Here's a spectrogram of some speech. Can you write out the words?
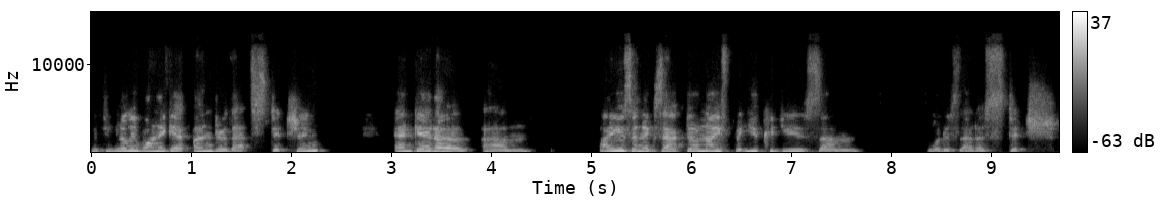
If you really want to get under that stitching and get a, um, I use an X-Acto knife, but you could use um, what is that, a stitch,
